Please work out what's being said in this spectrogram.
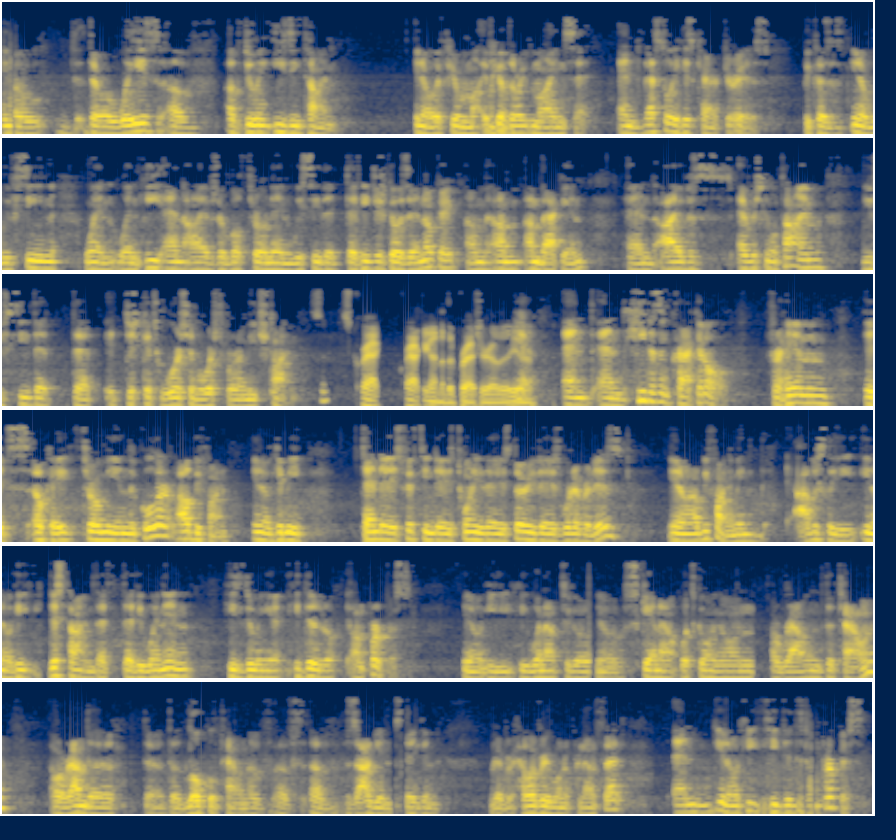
you know th- there are ways of of doing easy time. You know, if you're if you have mm-hmm. the right mindset, and that's the way his character is. Because you know we've seen when when he and Ives are both thrown in, we see that, that he just goes in. Okay, I'm I'm I'm back in, and Ives every single time you see that that it just gets worse and worse for him each time. It's, it's crack cracking under the pressure of it. Yeah. And and he doesn't crack at all. For him, it's okay. Throw me in the cooler. I'll be fine. You know, give me ten days, fifteen days, twenty days, thirty days, whatever it is. You know, I'll be fine. I mean, obviously, you know, he this time that that he went in, he's doing it. He did it on purpose. You know, he he went out to go you know scan out what's going on around the town or around the the, the local town of of, of Zagan, Zagan, whatever, however you want to pronounce that. And you know, he he did this on purpose.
